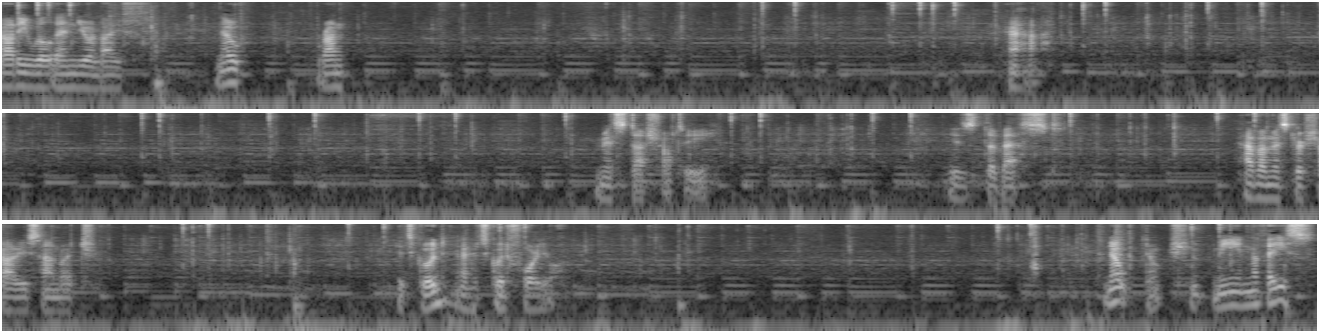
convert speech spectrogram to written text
Shotty will end your life. No. Run. Haha. Mr. Shotty is the best. Have a Mr. Shotty sandwich. It's good, and it's good for you. Nope, don't shoot me in the face.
